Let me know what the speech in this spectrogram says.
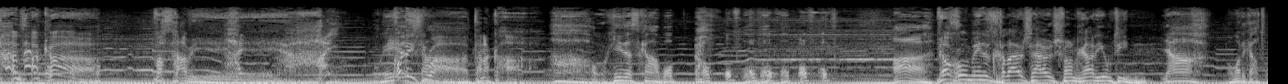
Tanaka. Wasabi. Hi. Hi. Konnichiwa, Tanaka. Ah, oké, dat gaat op. Hop, hop, hop, hop, hop, hop, hop. Ah, Welkom in het geluidshuis van Radio 10. ja, Omarigato.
